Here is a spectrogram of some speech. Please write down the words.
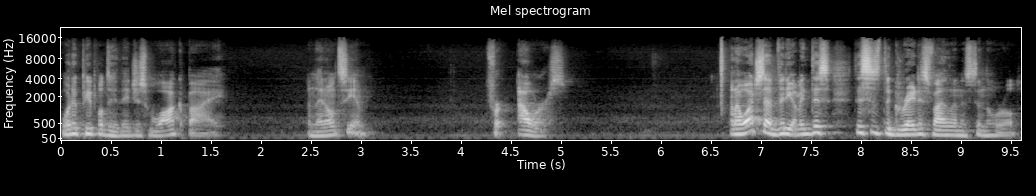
What do people do? They just walk by and they don't see him for hours. And I watched that video. I mean, this, this is the greatest violinist in the world,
